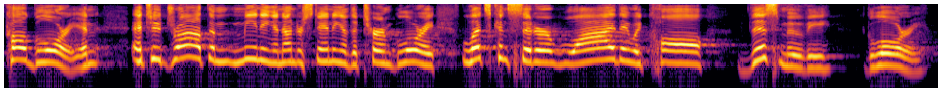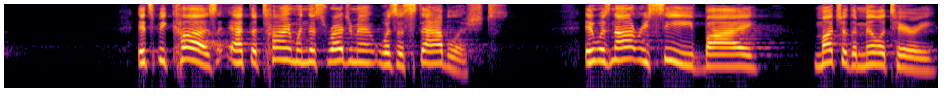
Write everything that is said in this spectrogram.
called Glory. And, and to draw out the meaning and understanding of the term glory, let's consider why they would call this movie Glory. It's because at the time when this regiment was established, it was not received by much of the military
